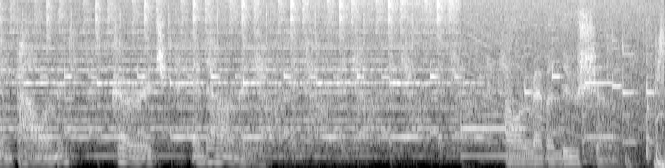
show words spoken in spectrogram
Empowerment, courage, and harmony. Our revolution.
